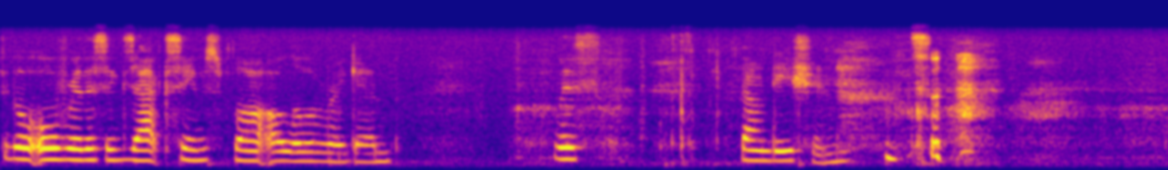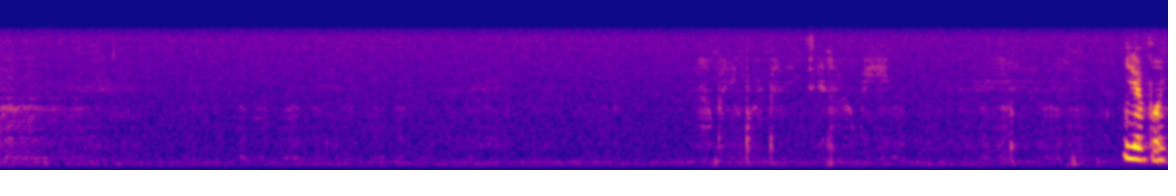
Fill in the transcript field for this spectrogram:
To go over this exact same spot all over again with foundation. How many more minutes in are we? You have like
